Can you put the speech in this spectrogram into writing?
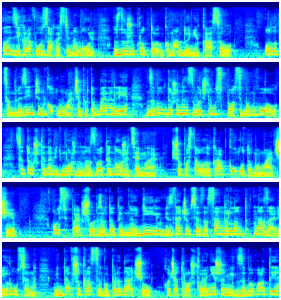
але зіграв у захисті на нуль з дуже крутою командою Ньюкасл. Олександр Зінченко у матчі проти Бернлі забив дуже незвичним способом гол. Це трошки навіть можна назвати ножицями, що поставили крапку у тому матчі. Ось першою результативною дією відзначився за Сандерленд Назарій Русин, віддавши красиву передачу, хоча трошки раніше міг забивати,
